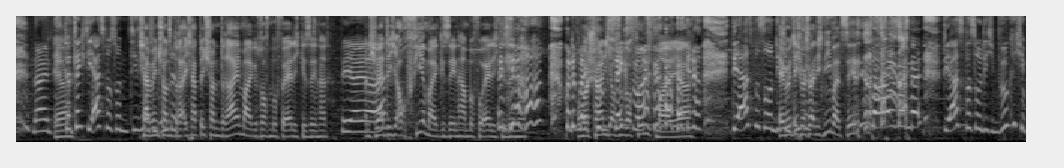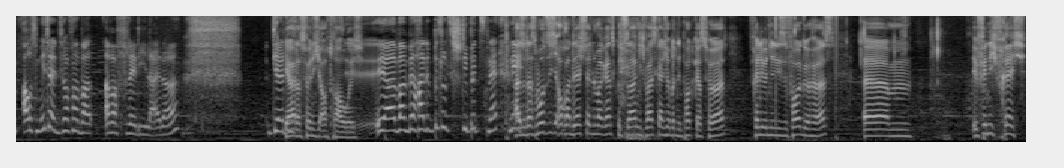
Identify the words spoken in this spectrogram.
Nein, Ja. tatsächlich die erste Person, die Ich habe ihn schon drei, ich habe dich schon dreimal getroffen, bevor er dich gesehen hat. Ja, ja. Und ich werde dich auch viermal gesehen haben, bevor er dich gesehen hat. Oder vielleicht wahrscheinlich fünf, auch sogar fünfmal, ja. Die erste Person, die Er ich wird dich wahrscheinlich niemals sehen. Nein, nein, nein. Die erste Person, die ich wirklich aus dem Internet getroffen habe, war aber Freddy leider. Ja, das, das finde ich auch traurig. ja, waren wir halt ein bisschen stibitz, ne? Nee, Also das muss ich auch an der Stelle mal ganz kurz sagen. Ich weiß gar nicht, ob er den Podcast hört. Freddy, wenn du diese Folge hörst, ähm, finde ich frech.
